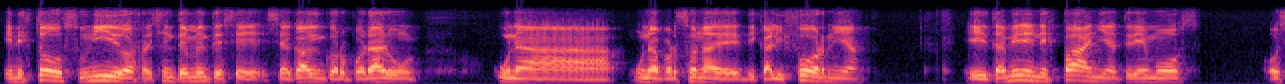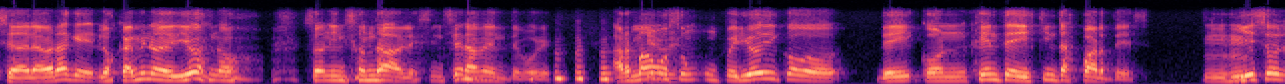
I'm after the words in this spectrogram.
en Estados Unidos. Recientemente se, acaba de incorporar una, persona de, California. Eh, también en España tenemos, o sea, la verdad que los caminos de Dios no son insondables, sinceramente, porque armamos un, periódico con gente de distintas partes. Y eso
